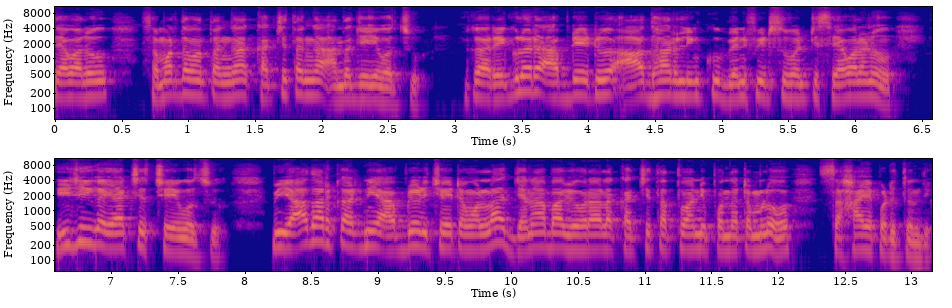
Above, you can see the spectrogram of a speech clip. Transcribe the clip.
సేవలు సమర్థవంతంగా ఖచ్చితంగా అందజేయవచ్చు. ఇక regular update Aadhaar link benefits వంటి సేవలను ఈజీగా యాక్సెస్ చేయవచ్చు. మీ ఆధార్ కార్డ్ని అప్డేట్ చేయటం వల్ల జనాభా వివరాల ఖచ్చితత్వాన్ని పొందటంలో సహాయపడుతుంది.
